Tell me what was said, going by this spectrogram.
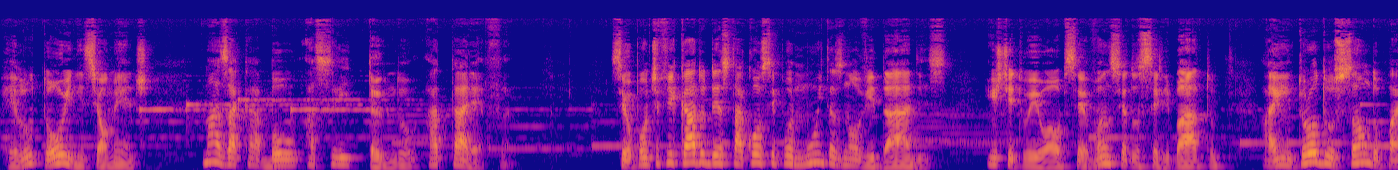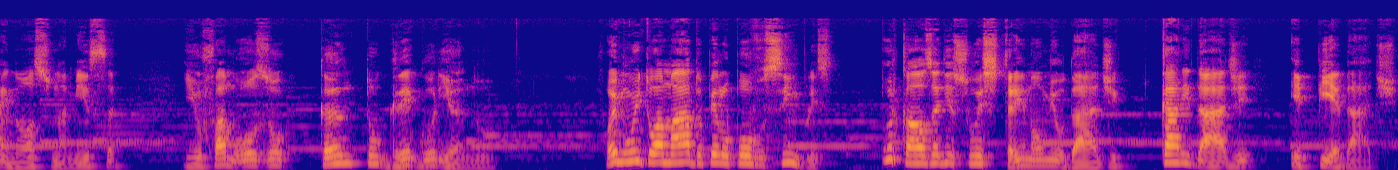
Relutou inicialmente, mas acabou aceitando a tarefa. Seu pontificado destacou-se por muitas novidades. Instituiu a observância do celibato, a introdução do Pai Nosso na missa e o famoso canto gregoriano. Foi muito amado pelo povo simples por causa de sua extrema humildade, caridade e piedade.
